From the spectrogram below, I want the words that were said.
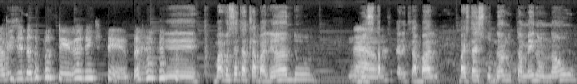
Na medida do possível, a gente tenta. E, mas você está trabalhando? Não. Você está de trabalho, mas está estudando também não, não?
